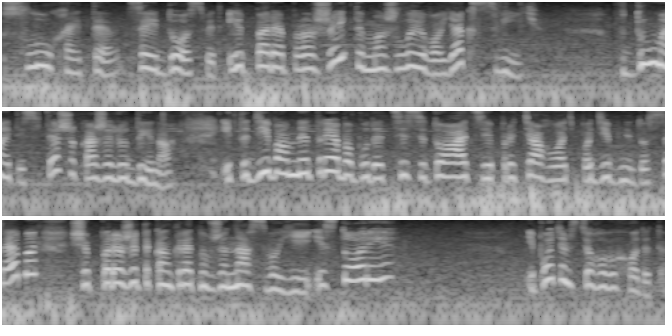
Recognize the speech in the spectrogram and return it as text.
Слухайте цей досвід і перепрожийте, можливо, як свій. Вдумайтесь в те, що каже людина. І тоді вам не треба буде ці ситуації притягувати подібні до себе, щоб пережити конкретно вже на своїй історії, і потім з цього виходите.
